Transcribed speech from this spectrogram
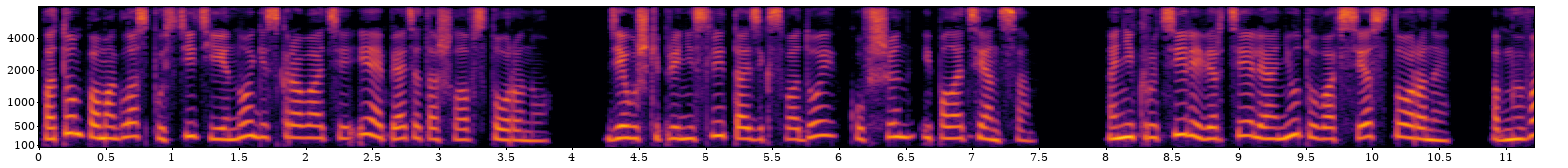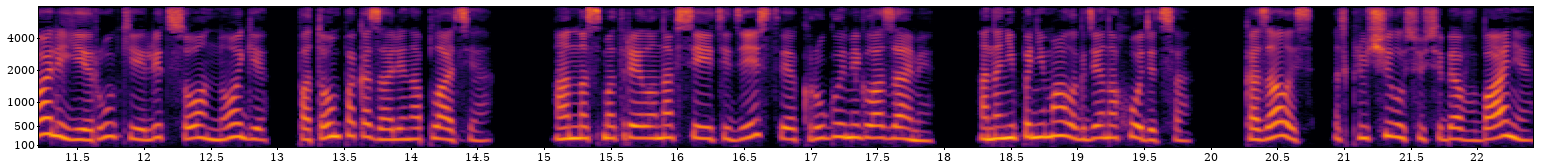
Потом помогла спустить ей ноги с кровати и опять отошла в сторону. Девушки принесли тазик с водой, кувшин и полотенце. Они крутили, вертели Анюту во все стороны, обмывали ей руки, лицо, ноги, потом показали на платье. Анна смотрела на все эти действия круглыми глазами. Она не понимала, где находится. Казалось, отключилась у себя в бане,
